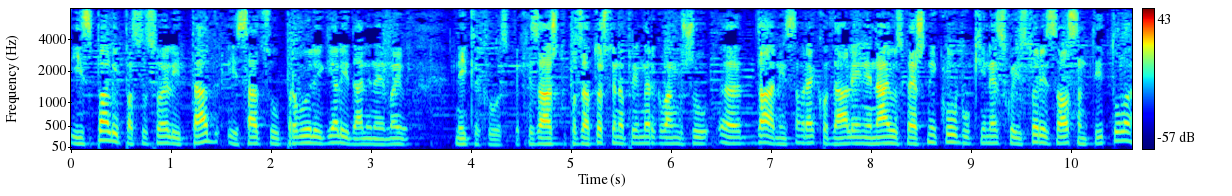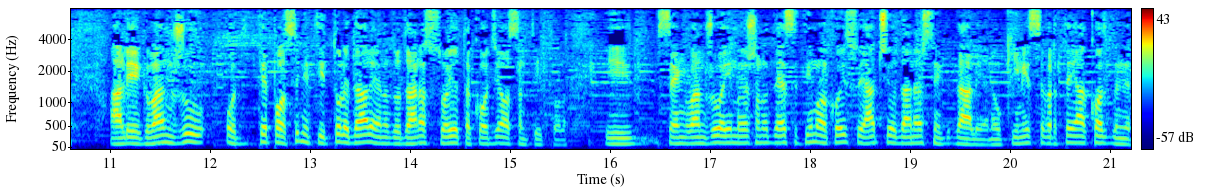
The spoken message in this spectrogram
ispali, pa su osvojili tad i sad su u prvoj ligi, ali i dalje nemaju nikakve uspehe. Zašto? Pa zato što je, na primjer, Guangzhou, e, da, nisam rekao, Dalian je najuspešniji klub u kineskoj istoriji sa osam titula, ali je Guangzhou od te posljednje titule Dalijana do danas osvojio takođe osam titula. I Seng Guangzhou ima još ono 10 timova koji su jači od današnjeg Dalijana. U Kini se vrte jako ozbiljne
